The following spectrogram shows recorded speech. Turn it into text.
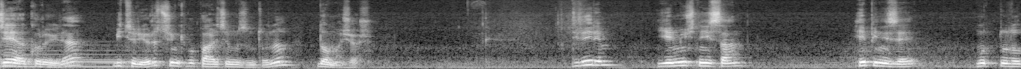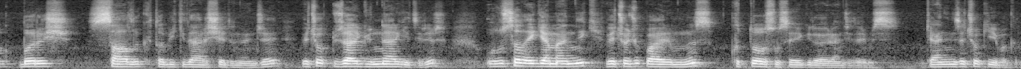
C akoruyla bitiriyoruz. Çünkü bu parçamızın tonu Do majör. Dilerim 23 Nisan hepinize mutluluk, barış, sağlık tabii ki de her şeyden önce ve çok güzel günler getirir. Ulusal Egemenlik ve Çocuk Bayramınız kutlu olsun sevgili öğrencilerimiz. Kendinize çok iyi bakın.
